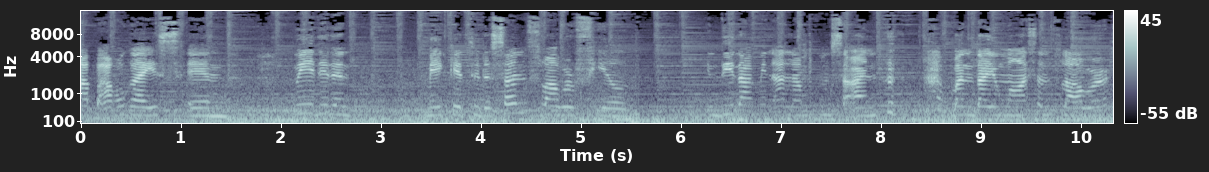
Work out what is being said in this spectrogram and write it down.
lang yung mga paa ko guys and we didn't make it to the sunflower field. Hindi namin alam kung saan banda yung mga sunflowers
